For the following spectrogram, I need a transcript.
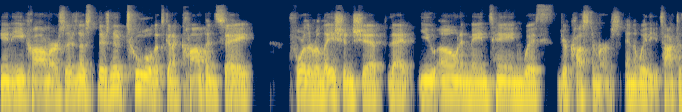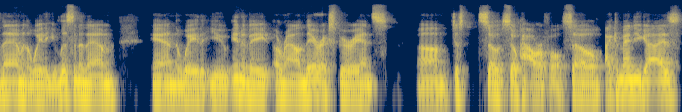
in e-commerce. There's no there's no tool that's going to compensate for the relationship that you own and maintain with your customers and the way that you talk to them and the way that you listen to them and the way that you innovate around their experience um, just so so powerful so i commend you guys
